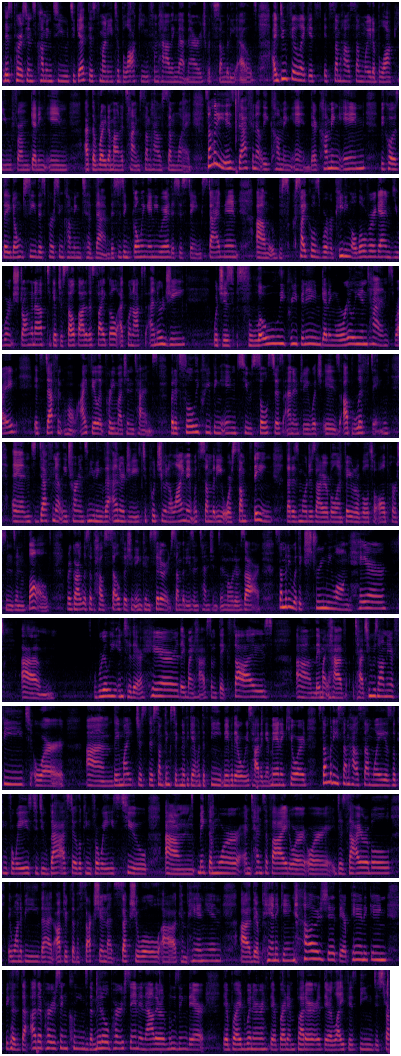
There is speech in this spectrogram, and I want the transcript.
this person's coming to you to get this money to block you from having that marriage with somebody else. I do feel like it's it's somehow some way to block you from getting in at the right amount of time somehow some way. Somebody is definitely coming in. They're coming in because they don't see this person coming to them. This isn't going anywhere. This is staying stagnant. Um, cycles were repeating all over again. You weren't strong enough to get yourself out of the cycle. Equinox energy which is slowly creeping in, getting really intense, right? It's definitely, well, I feel it pretty much intense, but it's slowly creeping into solstice energy, which is uplifting and definitely transmuting the energy to put you in alignment with somebody or something that is more desirable and favorable to all persons involved, regardless of how selfish and inconsiderate somebody's intentions and motives are. Somebody with extremely long hair, um, really into their hair. They might have some thick thighs. Um, they might have tattoos on their feet or um, they might just, there's something significant with the feet. Maybe they're always having it manicured. Somebody somehow, some way is looking for ways to do baths. They're looking for ways to um, make them more intensified or, or desirable. They want to be that object of affection, that sexual uh, companion. Uh, they're panicking. oh shit, they're panicking because the other person cleaned the middle person and now they're losing their, their breadwinner, their bread and butter. Their life is being disrupted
